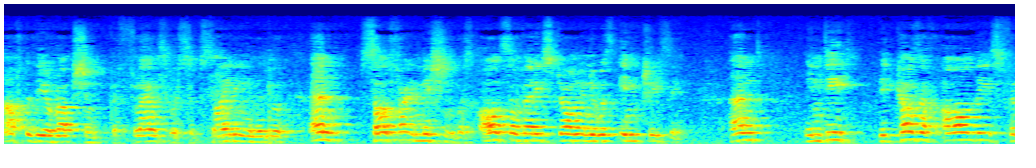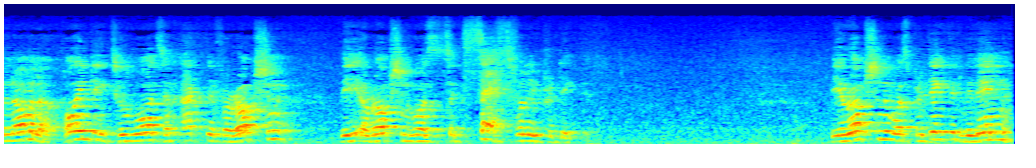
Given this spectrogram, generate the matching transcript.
after the eruption, the flanks were subsiding a little, and sulfur emission was also very strong and it was increasing. And indeed, because of all these phenomena pointing towards an active eruption, the eruption was successfully predicted. The eruption was predicted within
